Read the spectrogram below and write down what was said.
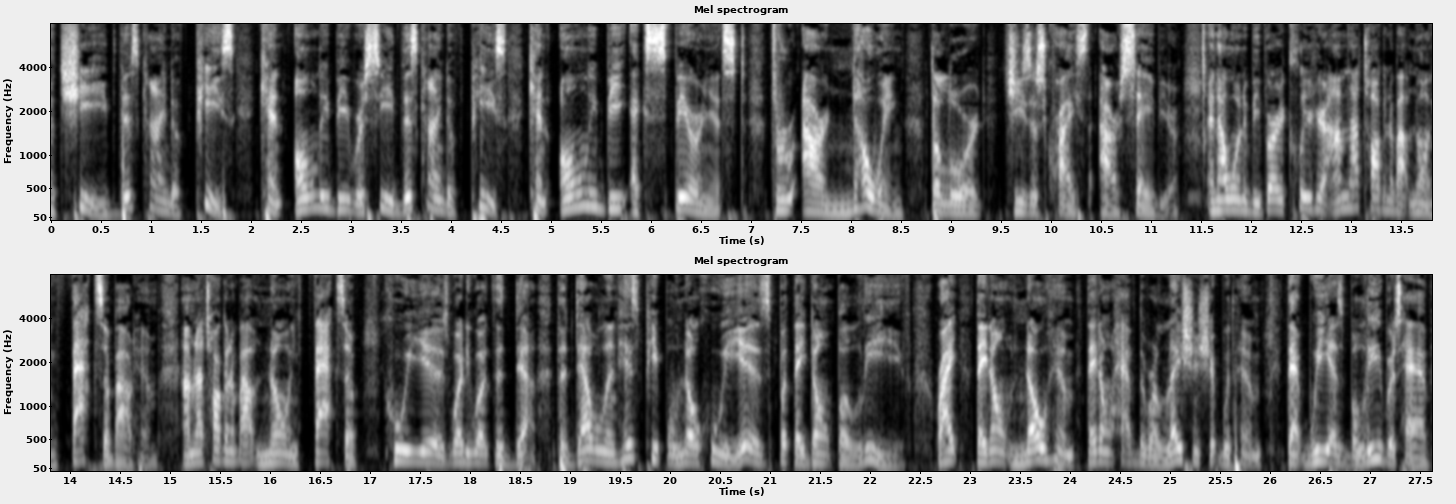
achieved. This kind of peace can only be received. This kind of peace can only be experienced through our knowing the Lord Jesus Christ, our Savior. And I want to be very clear here. I'm not talking about knowing facts about Him. I'm not talking about knowing facts of who He is, what He was. The, de- the devil and His people know who He is, but they don't believe, right? They don't know Him. They don't have the relationship with Him that we as believers have.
